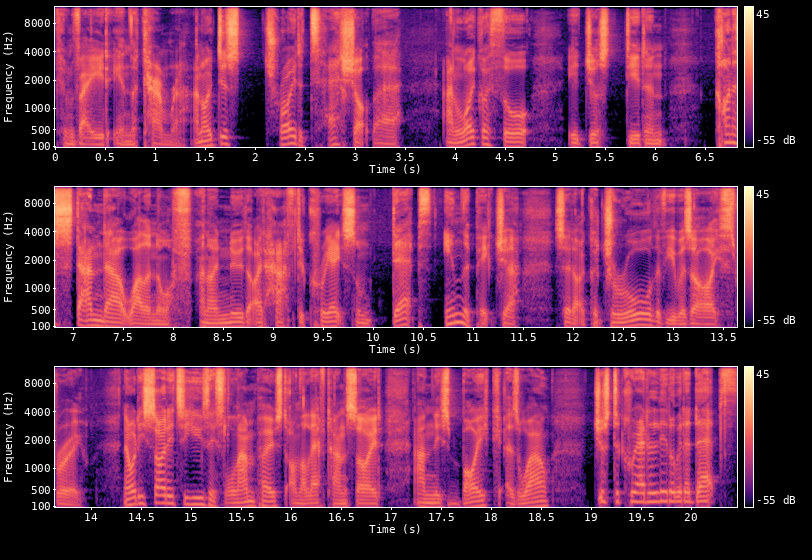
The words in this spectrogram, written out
conveyed in the camera. And I just tried a test shot there, and like I thought, it just didn't kind of stand out well enough and I knew that I'd have to create some depth in the picture so that I could draw the viewer's eye through. Now I decided to use this lamppost on the left hand side and this bike as well just to create a little bit of depth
